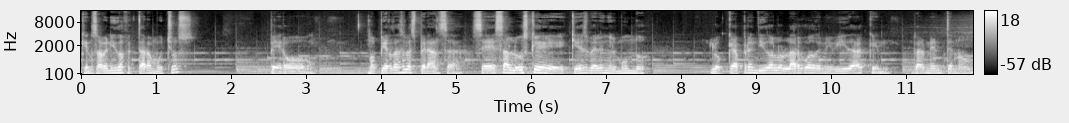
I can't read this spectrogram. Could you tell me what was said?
que nos ha venido a afectar a muchos, pero no pierdas la esperanza, sé esa luz que quieres ver en el mundo. Lo que he aprendido a lo largo de mi vida, que realmente no,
